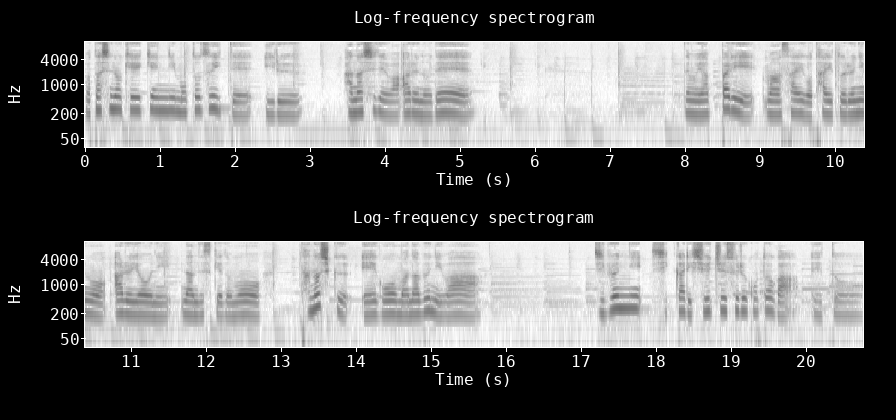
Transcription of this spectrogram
私の経験に基づいている話ではあるのででもやっぱりまあ最後タイトルにもあるようになんですけども楽しく英語を学ぶには自分にしっかり集中することが、えーと、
